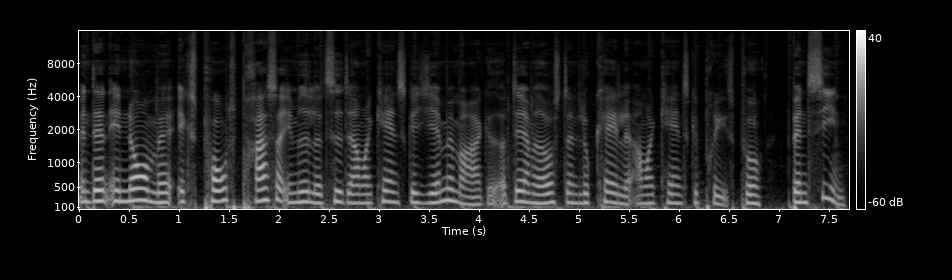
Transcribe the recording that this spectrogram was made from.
Men den enorme eksport presser imidlertid det amerikanske hjemmemarked og dermed også den lokale amerikanske pris på benzin.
